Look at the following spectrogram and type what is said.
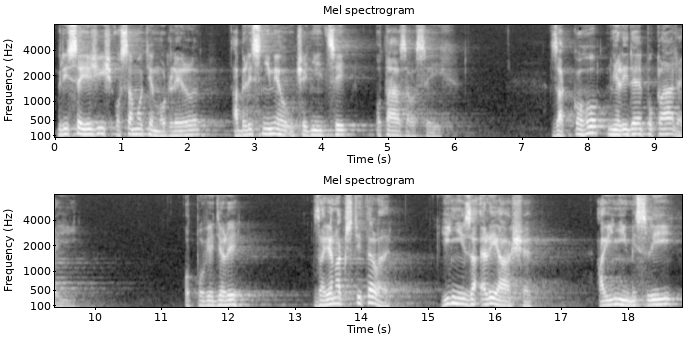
Když se Ježíš o samotě modlil a byli s ním jeho učedníci, otázal se jich. Za koho mě lidé pokládají? Odpověděli za Jana Křtitele, jiní za Eliáše a jiní myslí,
